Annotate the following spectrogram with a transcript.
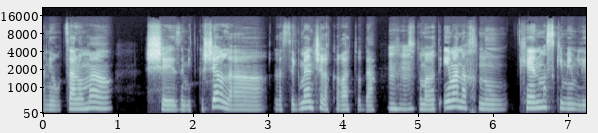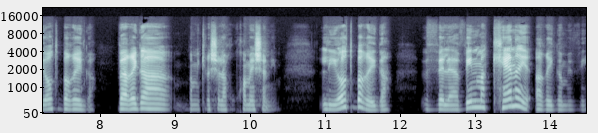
אני רוצה לומר שזה מתקשר לסגמנט של הכרת תודה. Mm-hmm. זאת אומרת, אם אנחנו כן מסכימים להיות ברגע, והרגע במקרה שלך הוא חמש שנים, להיות ברגע ולהבין מה כן הרגע מביא,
